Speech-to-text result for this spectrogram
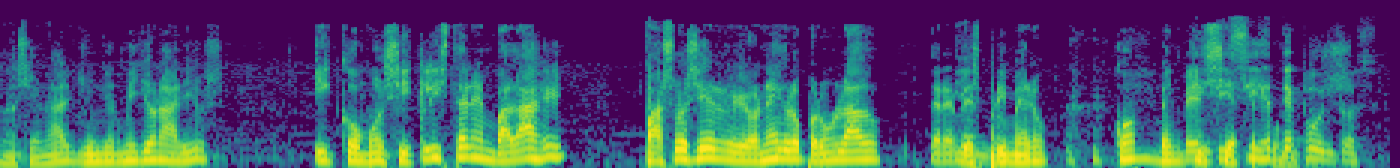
Nacional Junior Millonarios y como ciclista en embalaje pasó ese Río Negro por un lado y es primero con 27, 27 puntos. puntos.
